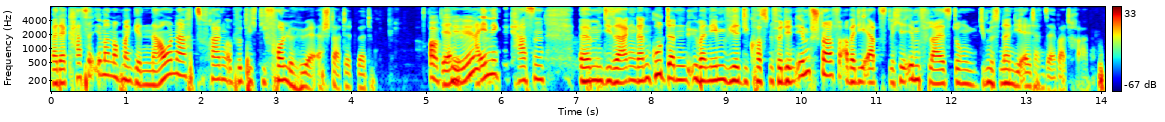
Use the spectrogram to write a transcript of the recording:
bei der Kasse immer noch mal genau nachzufragen, ob wirklich die volle Höhe erstattet wird. Okay. Denn einige Kassen, ähm, die sagen dann, gut, dann übernehmen wir die Kosten für den Impfstoff, aber die ärztliche Impfleistung, die müssen dann die Eltern selber tragen.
